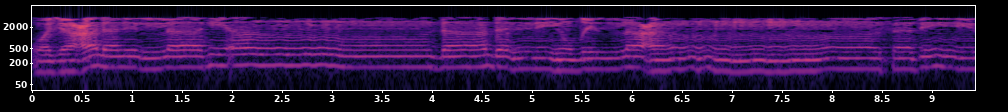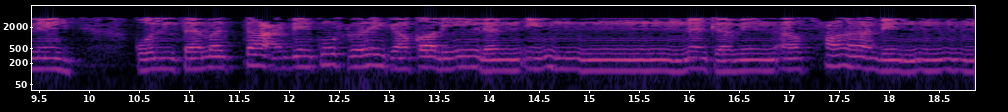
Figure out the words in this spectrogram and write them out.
وجعل لله أندادا أندادا ليضل عن سبيله قل تمتع بكفرك قليلا إنك من أصحاب النار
